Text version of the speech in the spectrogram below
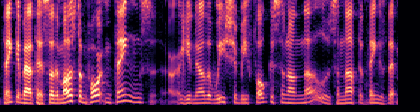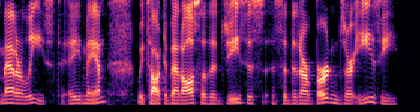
Think about this. So the most important things, are, you know, that we should be focusing on those and not the things that matter least. Amen. We talked about also that Jesus said that our burdens are easy.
